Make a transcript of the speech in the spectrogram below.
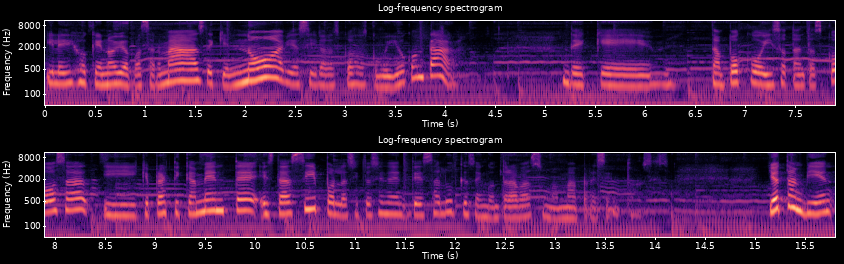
y le dijo que no iba a pasar más, de que no había sido las cosas como yo contaba, de que tampoco hizo tantas cosas y que prácticamente está así por la situación de, salud que se encontraba su mamá para ese entonces. Yo también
